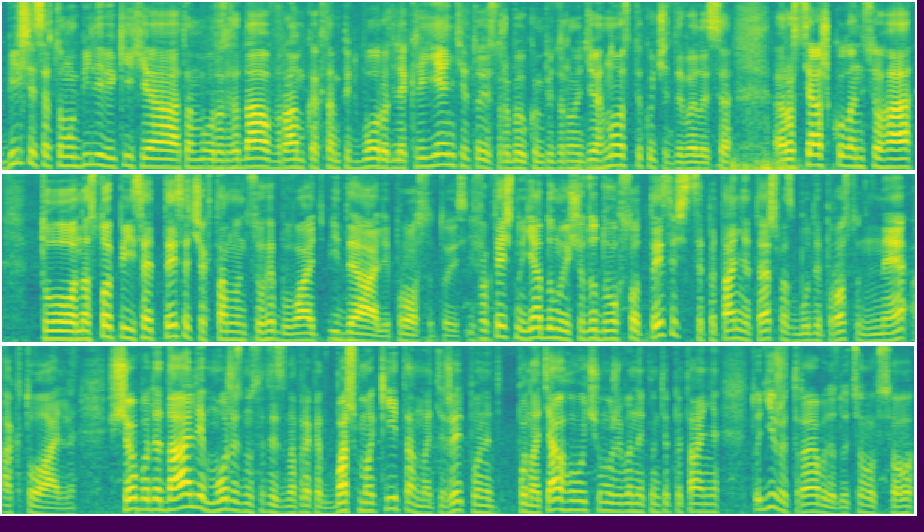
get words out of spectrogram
Більшість автомобілів, яких я там розглядав в рамках там підбору для клієнтів, тобто робив комп'ютерну діагностику чи дивилися розтяжку ланцюга, то на 150 тисячах там ланцюги бувають в ідеалі просто. Тобто, і фактично, я думаю, що до 200 тисяч це питання теж у вас буде просто не актуальне. Що буде далі? Можуть зноситися, наприклад, башмаки, там натяжить по, натягувачу може виникнути питання. Тоді вже треба буде до цього всього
